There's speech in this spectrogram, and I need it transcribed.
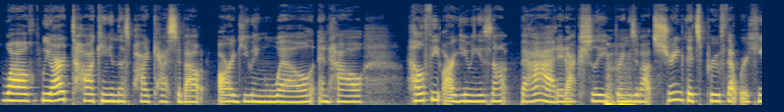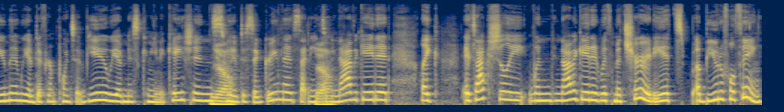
while we are talking in this podcast about arguing well and how healthy arguing is not bad. It actually mm-hmm. brings about strength. It's proof that we're human. We have different points of view. We have miscommunications. Yeah. We have disagreements that need to be navigated. Like it's actually when navigated with maturity, it's a beautiful thing.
